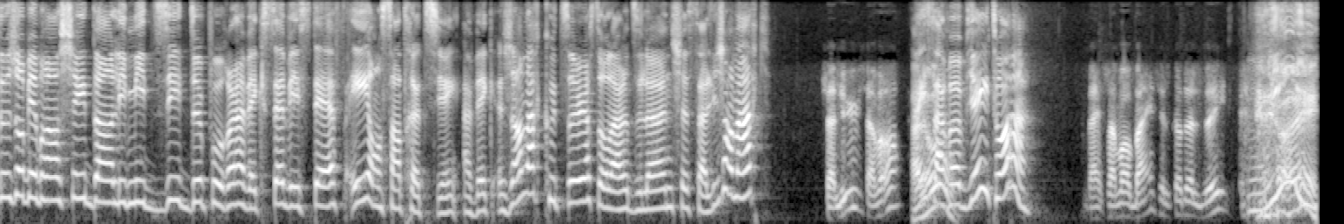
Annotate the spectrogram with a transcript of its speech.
Toujours bien branché dans les midis 2 pour 1 avec Seb et Steph et on s'entretient avec Jean-Marc Couture sur l'heure du lunch. Salut Jean-Marc. Salut, ça va? Hey, ça va bien et toi? Ben, ça va bien, c'est le cas de le dire. Oui, Ouais.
